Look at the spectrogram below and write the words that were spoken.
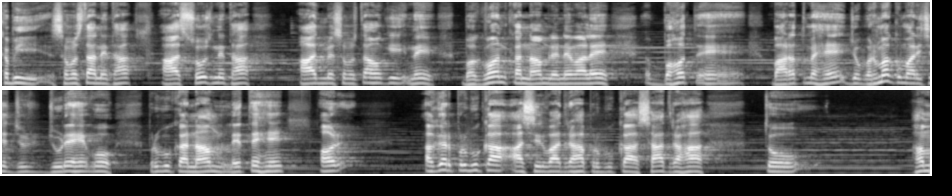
कभी समझता नहीं था, आज सोच नहीं था, आज मैं समझता हूँ कि नहीं, भगवान का नाम लेने वाले बहुत भारत में हैं, जो ब्रह्मा कुमारी से जुड़े हैं, वो प्रभु का नाम लेते हैं और अगर प्रभु का आशीर्वाद रहा, प्रभु का साथ रहा तो हम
